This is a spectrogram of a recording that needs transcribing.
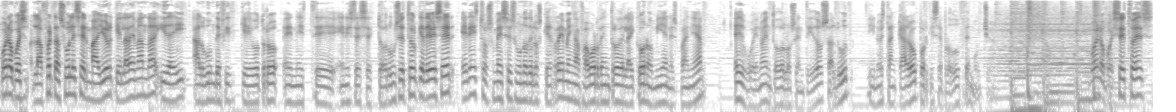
Bueno, pues la oferta suele ser mayor que la demanda y de ahí algún déficit que otro en este, en este sector. Un sector que debe ser en estos meses uno de los que remen a favor dentro de la economía en España. Es bueno en todos los sentidos, salud y no es tan caro porque se produce mucho. Bueno, pues esto es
